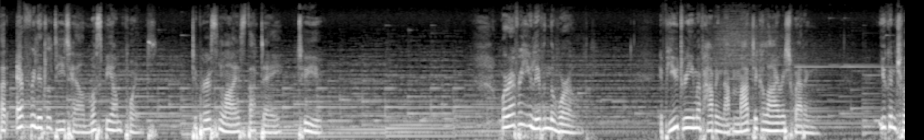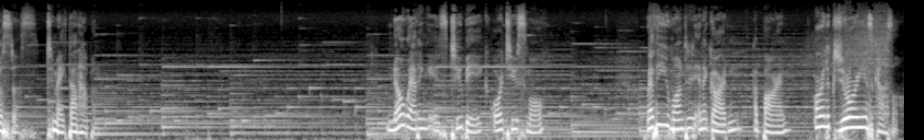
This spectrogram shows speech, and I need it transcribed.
that every little detail must be on point to personalise that day to you. Wherever you live in the world, if you dream of having that magical Irish wedding, you can trust us to make that happen. No wedding is too big or too small. Whether you want it in a garden, a barn, or a luxurious castle,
